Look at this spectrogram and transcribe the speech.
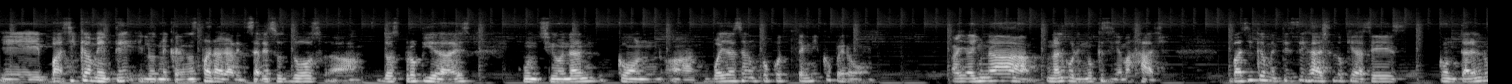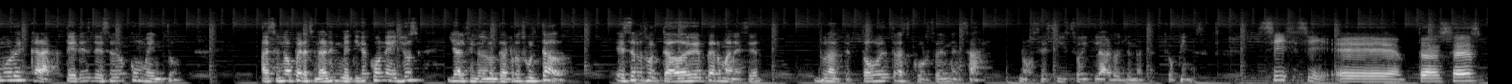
Eh, básicamente, los mecanismos para garantizar esas dos, ah, dos propiedades funcionan con, ah, voy a ser un poco técnico, pero hay, hay una, un algoritmo que se llama hash. Básicamente este hash lo que hace es contar el número de caracteres de ese documento, hace una operación aritmética con ellos y al final nos da el resultado. Ese resultado debe permanecer durante todo el transcurso del mensaje. No sé si soy claro, Jonathan, ¿qué opinas? Sí, sí, sí. Eh, entonces,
